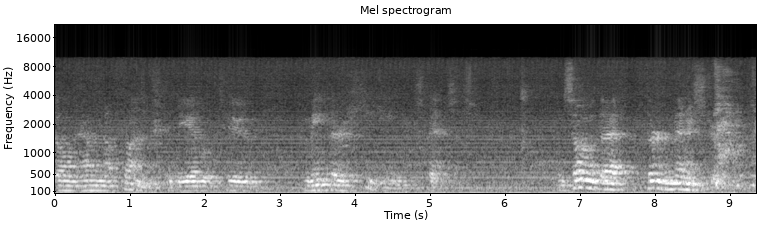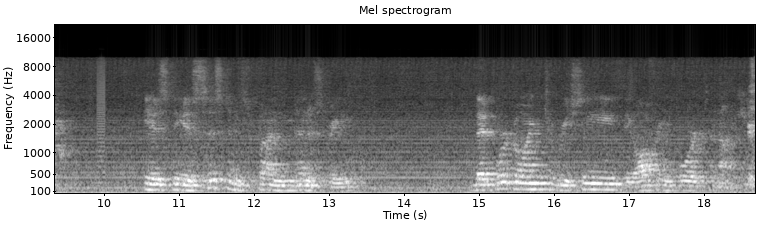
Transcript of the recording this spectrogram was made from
don't have enough funds to be able to meet their expenses. And so that third ministry is the assistance fund ministry that we're going to receive the offering for tonight.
